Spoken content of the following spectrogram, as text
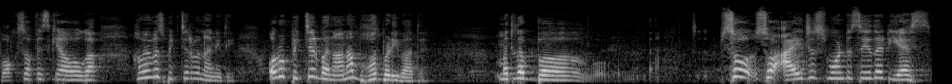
बॉक्स ऑफ़िस क्या होगा। हमें बस पिक्चर बनानी थी। और वो पिक्चर बनाना बहुत बड़ी बात है। मतलब so so I just want to say that yes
